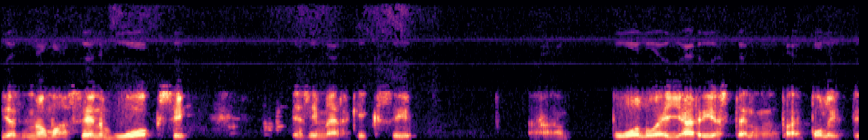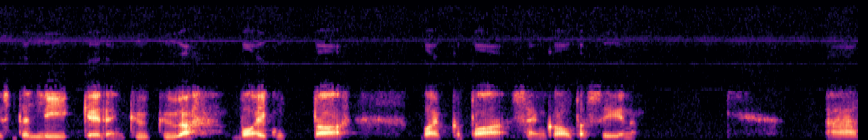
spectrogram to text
ja nimenomaan sen vuoksi esimerkiksi ää, puoluejärjestelmän tai poliittisten liikkeiden kykyä vaikuttaa sen kaltaisiin ää,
